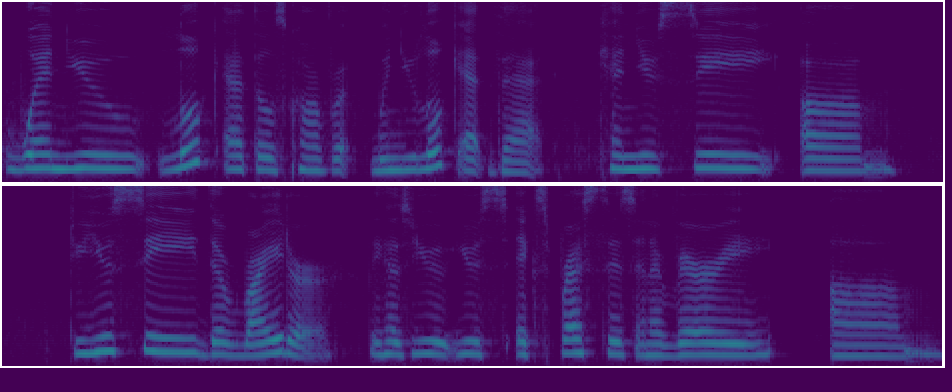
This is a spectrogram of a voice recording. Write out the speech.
when you look at those conver- when you look at that, can you see? Um, do you see the writer because you you express this in a very um,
